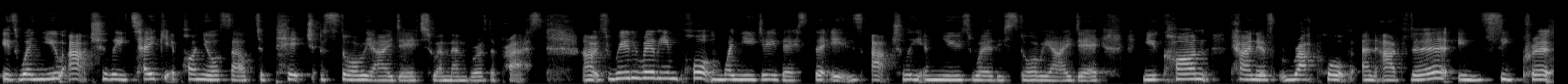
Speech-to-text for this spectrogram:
is when you actually take it upon yourself to pitch a story idea to a member of the press. Now, it's really, really important when you do this that it is actually a newsworthy story idea. You can't kind of wrap up an advert in secret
